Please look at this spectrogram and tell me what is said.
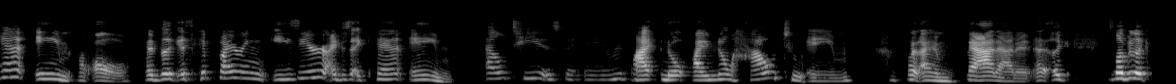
can't aim at all. I like is hip firing easier? I just I can't aim. LT is the aim. I know I know how to aim, but I am bad at it. I- Like so I'll be like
